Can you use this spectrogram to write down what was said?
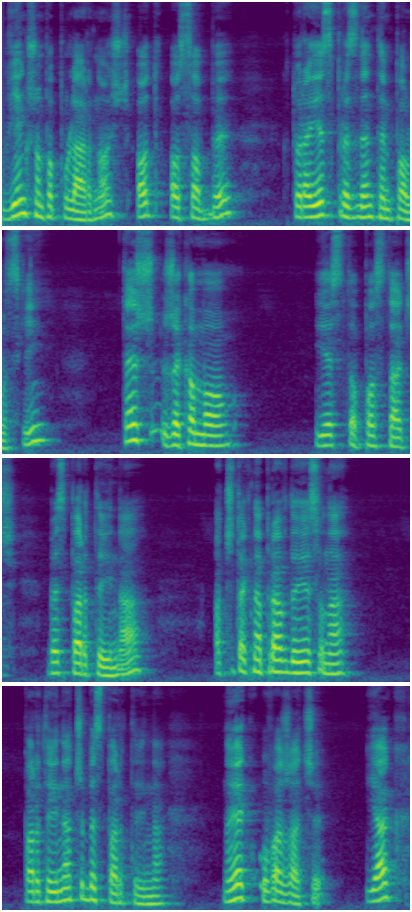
większą popularność od osoby, która jest prezydentem Polski. Też rzekomo jest to postać bezpartyjna. A czy tak naprawdę jest ona partyjna czy bezpartyjna? No jak uważacie? Jak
